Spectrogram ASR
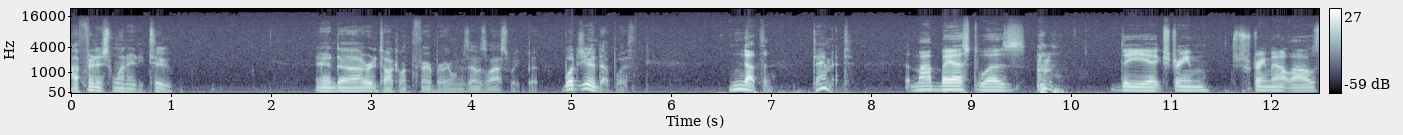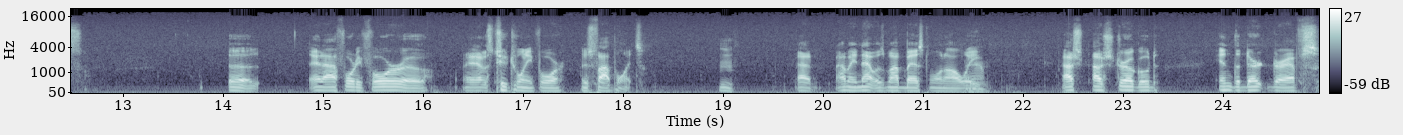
I finished 182. And uh, I already talked about the Fairbury ones. That was last week. But what did you end up with? nothing. Damn it. My best was the extreme extreme outlaws uh, at I forty four. Uh, it was two twenty four. It was five points. Hmm. I, I mean that was my best one all week. Damn. I, I struggled in the dirt drafts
